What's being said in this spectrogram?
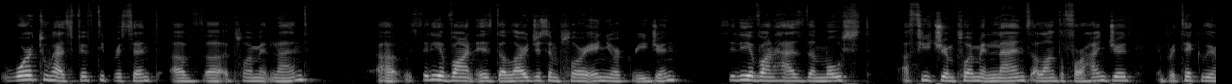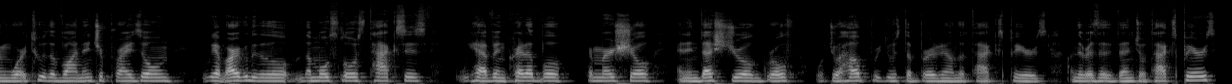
Ward 2 has 50% of the employment land. Uh, City of Vaughan is the largest employer in York Region. City of Vaughan has the most uh, future employment lands along the 400, in particular in Ward 2, the Vaughan Enterprise Zone. We have arguably the, the most lowest taxes. We have incredible commercial and industrial growth, which will help reduce the burden on the taxpayers, on the residential taxpayers.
